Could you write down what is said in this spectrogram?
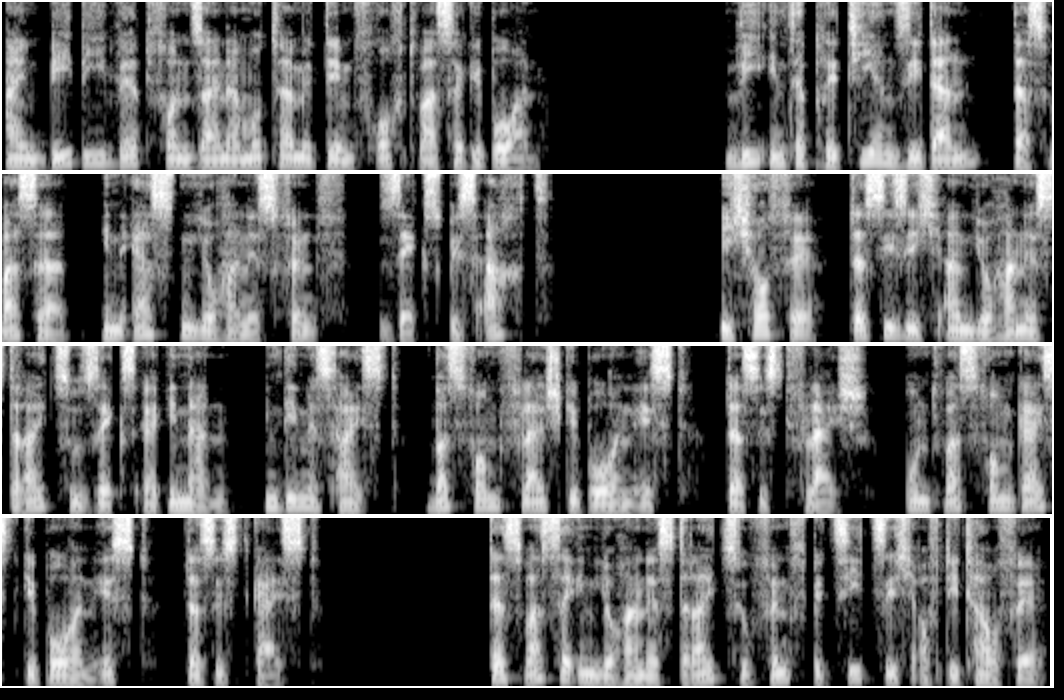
ein Baby wird von seiner Mutter mit dem Fruchtwasser geboren. Wie interpretieren Sie dann das Wasser in 1. Johannes 5, 6 bis 8? Ich hoffe, dass Sie sich an Johannes 3 zu 6 erinnern, in dem es heißt, was vom Fleisch geboren ist, das ist Fleisch, und was vom Geist geboren ist, das ist Geist. Das Wasser in Johannes 3 zu 5 bezieht sich auf die Taufe,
